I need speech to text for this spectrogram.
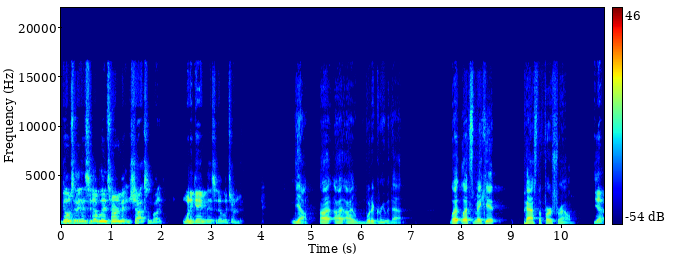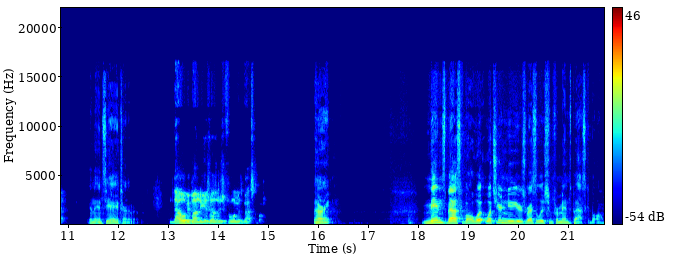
Go to the NCAA tournament and shock somebody. Win a game in the NCAA tournament. Yeah, I, I, I would agree with that. Let let's make it past the first round. Yeah. In the NCAA tournament. That will be my New Year's resolution for women's basketball. All right. Men's basketball. What what's your New Year's resolution for men's basketball?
